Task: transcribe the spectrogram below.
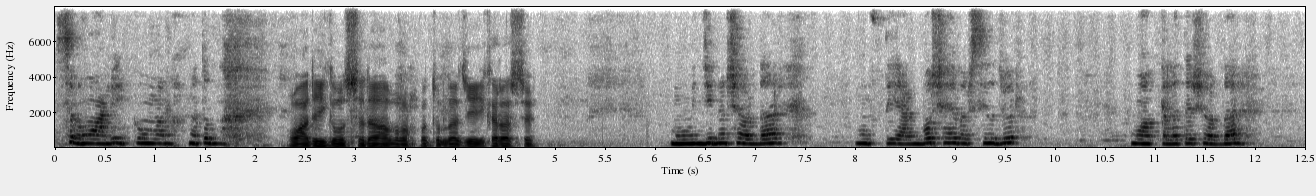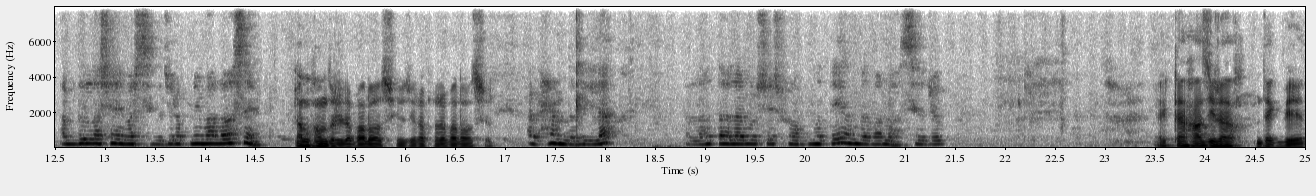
আসসালামু আলাইকুম রহমতুল্লাহ। ওয়ালাইকুম আসসালাম রহমতুল্লাহ। জি কারা আছে মোমিনজিনের সর্দার। মুফতি আকবর সাহেব আসছি হুজুর মোয়াক্কালাতের সর্দার আবদুল্লাহ সাহেব আসছি হুজুর। আপনি ভালো আছেন? আলহামদুলিল্লাহ ভালো আছি হুজুর আপনারা ভালো আছেন? আলহামদুলিল্লাহ। আল্লাহ তাআলার বিশেষ রহমতে আমরা ভালো আছি হুজুর। একটা হাজিরা দেখবেন।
